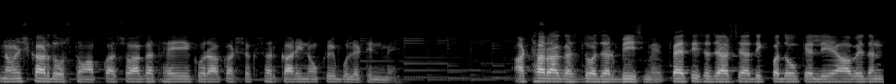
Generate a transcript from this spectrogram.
नमस्कार दोस्तों, आपका स्वागत है एक और आकर्षक सरकारी नौकरी बुलेटिन में। 18 अगस्त 2020 में पैंतीस हज़ार से अधिक पदों के लिए आवेदन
